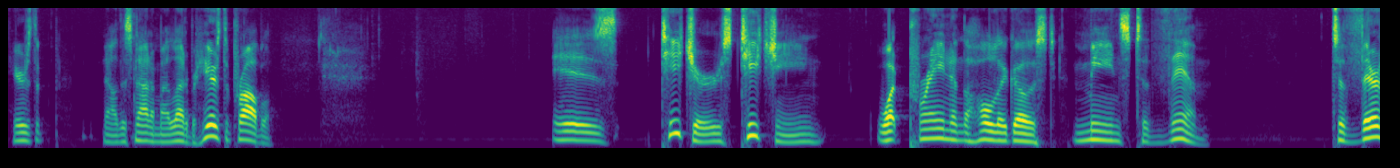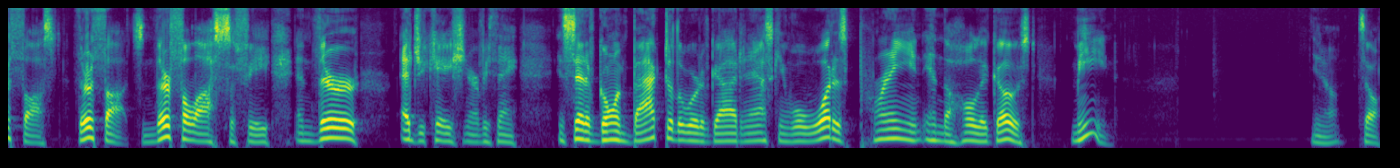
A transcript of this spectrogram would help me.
here's the now that's not in my letter, but here's the problem. Is teachers teaching what praying in the Holy Ghost means to them, to their thoughts, their thoughts and their philosophy and their education everything instead of going back to the Word of God and asking, well, what does praying in the Holy Ghost mean? You know, so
